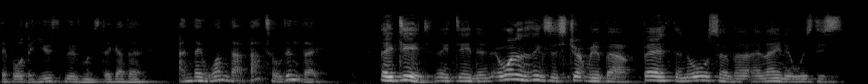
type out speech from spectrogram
they brought the youth movements together, and they won that battle, didn't they? They did, they did. And one of the things that struck me about Beth and also about Elena was this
